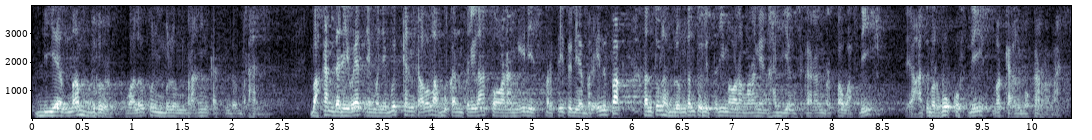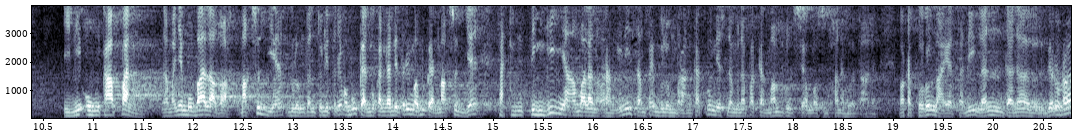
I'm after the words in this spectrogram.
Dia mabrur walaupun belum berangkat untuk berhaji. Bahkan dari riwayat yang menyebutkan kalaulah bukan perilaku orang ini seperti itu dia berinfak, tentulah belum tentu diterima orang-orang yang haji yang sekarang bertawaf di ya, atau berwukuf di Makkah Al-Mukarramah. Ini ungkapan, namanya mubalaghah. Maksudnya belum tentu diterima, bukan, bukan gak diterima, bukan. Maksudnya saking tingginya amalan orang ini sampai belum berangkat pun dia sudah mendapatkan mabrur si Allah Subhanahu wa taala. Maka turun ayat tadi lan tanalul birra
